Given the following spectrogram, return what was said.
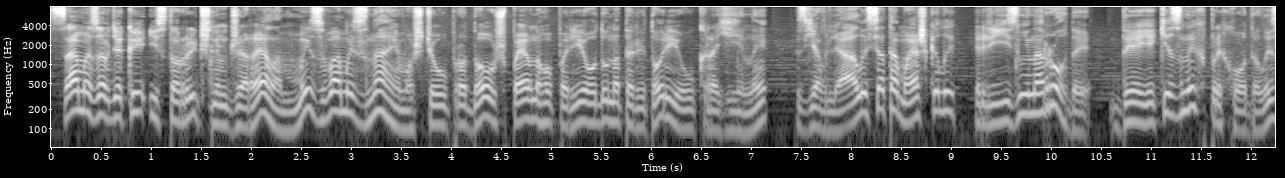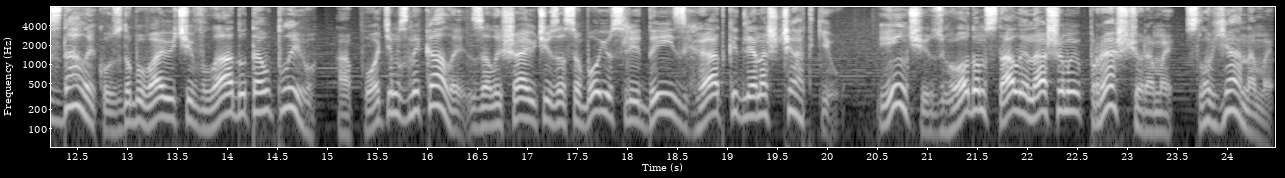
Саме завдяки історичним джерелам ми з вами знаємо, що упродовж певного періоду на території України з'являлися та мешкали різні народи. Деякі з них приходили здалеку, здобуваючи владу та вплив, а потім зникали, залишаючи за собою сліди і згадки для нащадків. Інші згодом стали нашими пращурами, слов'янами.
